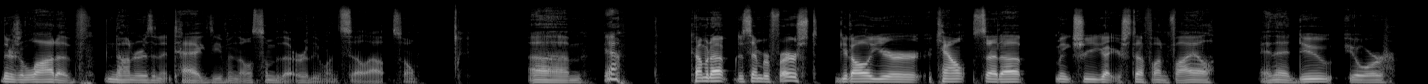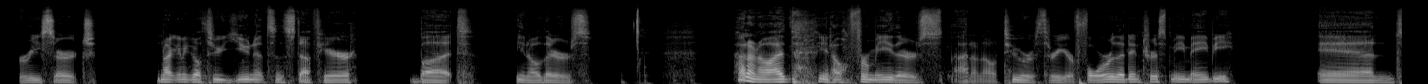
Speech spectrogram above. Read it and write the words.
there's a lot of non-resident tags, even though some of the early ones sell out. So, um, yeah, coming up December 1st, get all your account set up, make sure you got your stuff on file, and then do your research. I'm not going to go through units and stuff here, but you know, there's I don't know, I you know, for me there's I don't know, two or three or four that interest me maybe. And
